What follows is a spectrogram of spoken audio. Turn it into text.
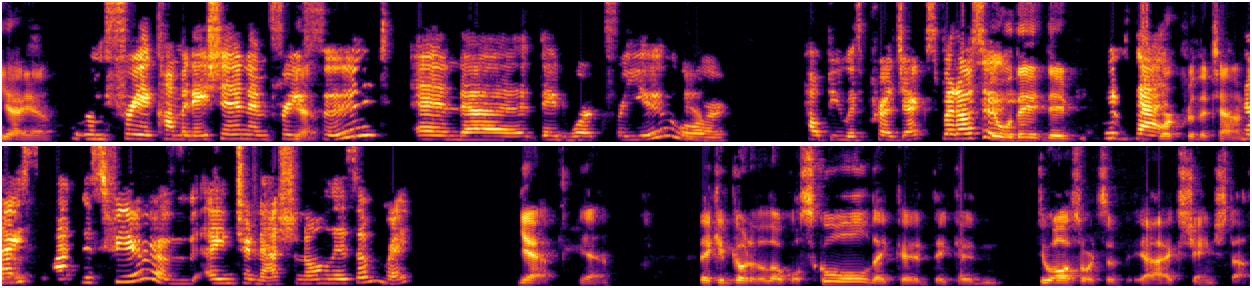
Yeah, yeah, Give them free accommodation and free Yeah. food, and uh, they'd work for you Yeah. or help you with projects. But also yeah. Well, they they give that work for the town. yeah. nice atmosphere of internationalism, right? Yeah, yeah. They could go to the local school. They could they could do all sorts of uh, exchange stuff.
